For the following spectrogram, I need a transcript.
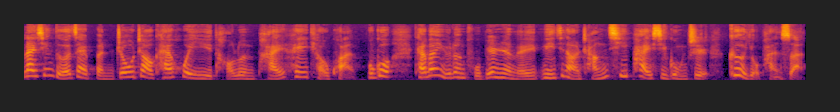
赖清德在本周召开会议讨论排黑条款，不过台湾舆论普遍认为，民进党长期派系共治，各有盘算，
